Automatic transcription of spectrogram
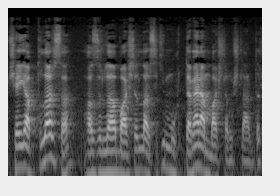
şey yaptılarsa, hazırlığa başladılarsa ki muhtemelen başlamışlardır.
